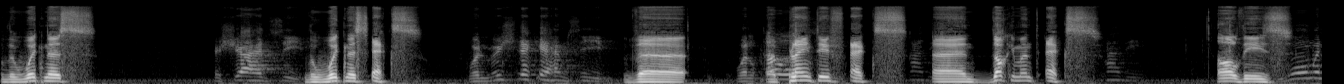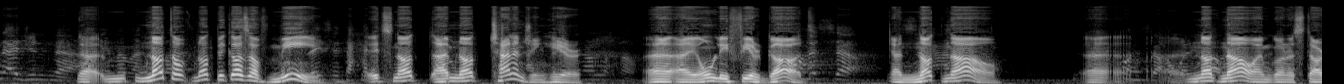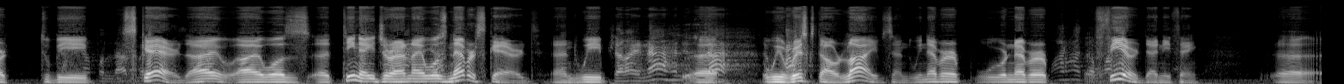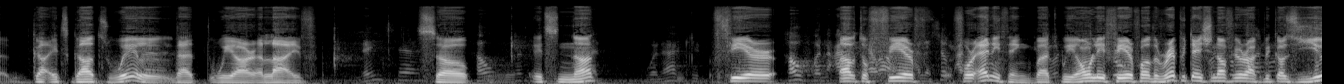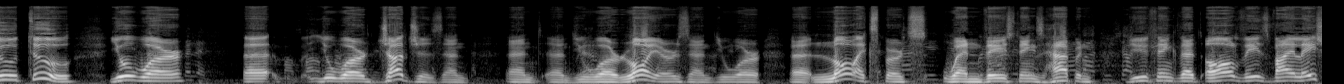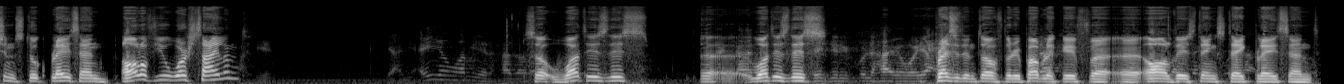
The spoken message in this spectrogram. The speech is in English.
the witness the witness X. The uh, plaintiff X and document X. All these uh, not of not because of me. It's not I'm not challenging here. Uh, I only fear God. And not now. Uh, not now I'm gonna start to be scared. I I was a teenager and I was never scared, and we uh, we risked our lives and we never we were never feared anything. Uh, it's God's will that we are alive. So it's not fear out of fear for anything, but we only fear for the reputation of Iraq because you too you were uh, you were judges and and and you were lawyers and you were uh, law experts when these things happened. Do you think that all these violations took place and all of you were silent? So what is this? Uh, what is this president of the republic if uh, uh, all these things take place and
